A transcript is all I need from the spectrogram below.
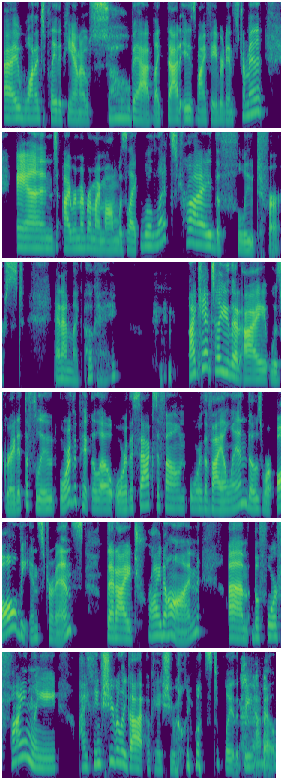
i wanted to play the piano so bad. Like that is my favorite instrument. And i remember my mom was like well let's try the flute first. And i'm like okay. I can't tell you that I was great at the flute or the piccolo or the saxophone or the violin. Those were all the instruments that I tried on um, before finally I think she really got okay, she really wants to play the piano.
